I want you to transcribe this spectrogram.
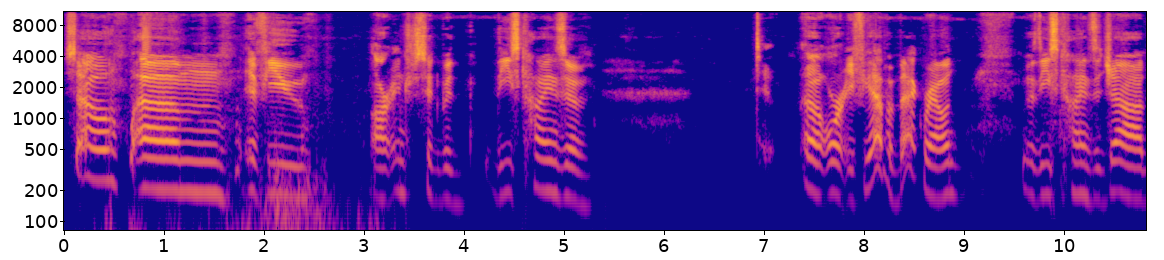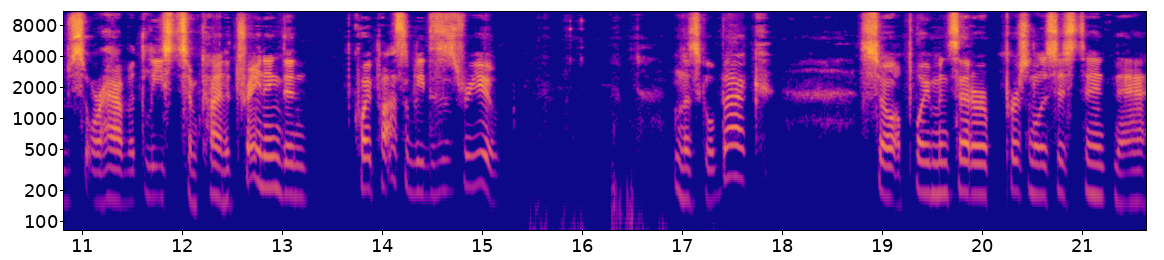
So, um, if you are interested with these kinds of, uh, or if you have a background with these kinds of jobs, or have at least some kind of training, then quite possibly this is for you. Let's go back. So, appointment setter, personal assistant, nah.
